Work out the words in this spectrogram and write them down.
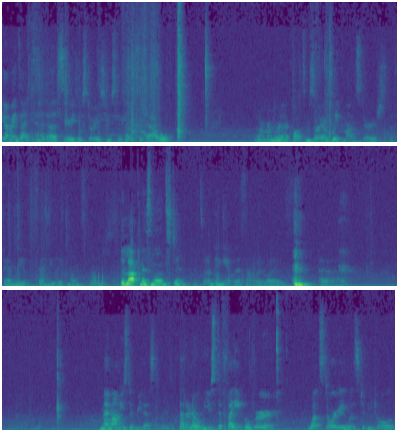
Yeah, my dad had a series of stories he used to tell us about. I don't remember what they're called. Some sort of lake monsters, a family of friendly lake monsters. The Loch Ness Monster. That's what I'm thinking of, but that's not what it was. uh, my mom used to read us stories. I don't know. We used to fight over what story was to be told.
